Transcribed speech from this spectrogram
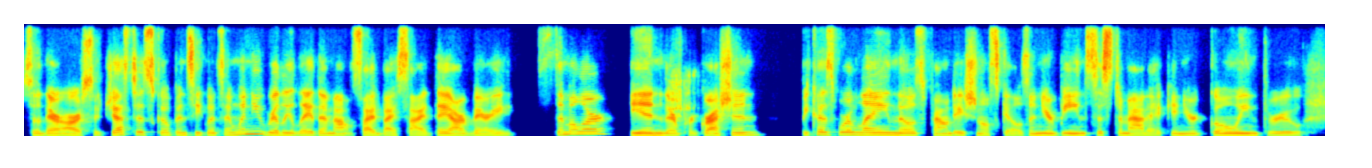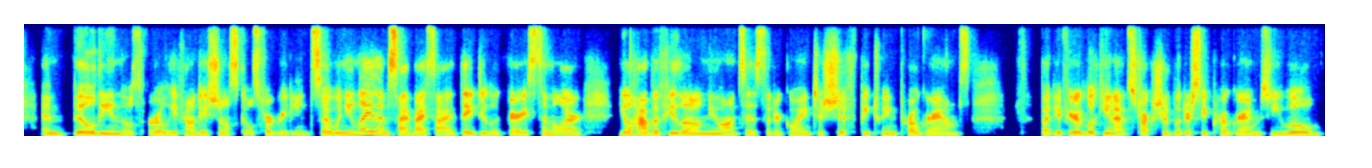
So there are suggested scope and sequence. And when you really lay them out side by side, they are very similar in their progression because we're laying those foundational skills and you're being systematic and you're going through and building those early foundational skills for reading. So when you lay them side by side, they do look very similar. You'll have a few little nuances that are going to shift between programs. But if you're looking at structured literacy programs, you will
